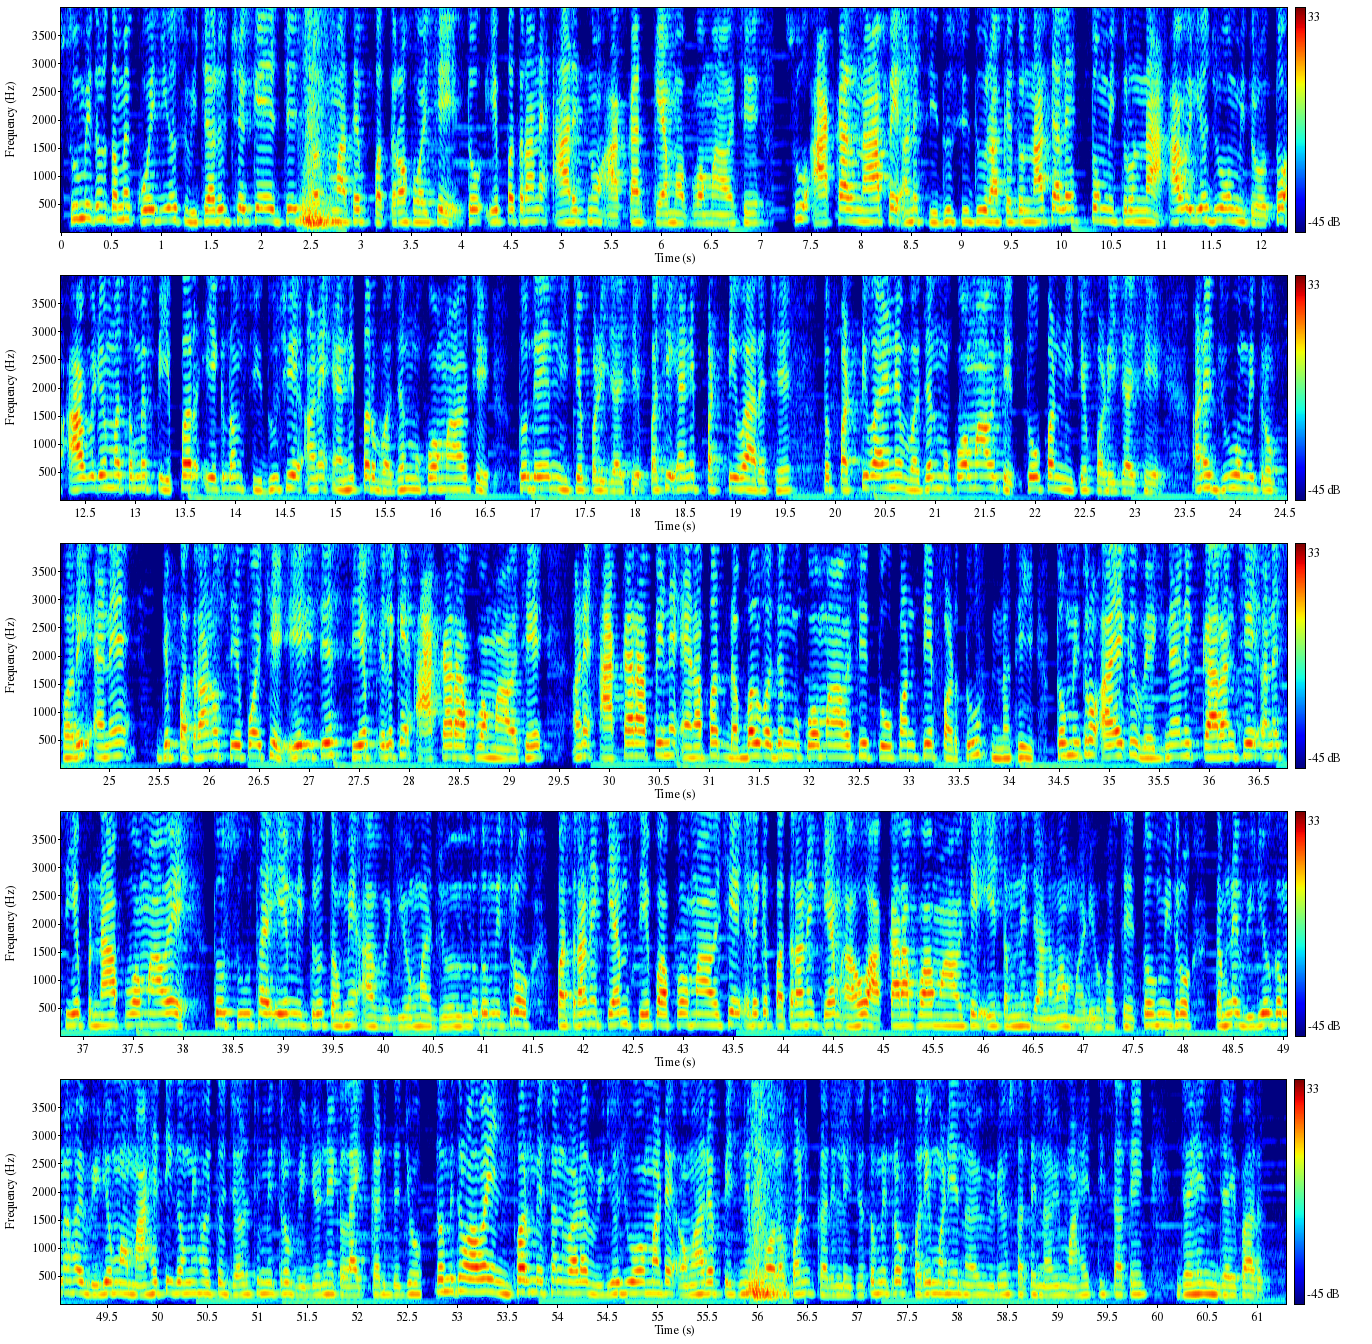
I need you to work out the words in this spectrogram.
શું મિત્રો તમે કોઈ દિવસ વિચાર્યું છે કે જે છત માથે પતરા હોય છે, તો એ પતરાને આ રીતનો આકાર કેમ આપવામાં આવે છે? શું આકાર ના આપે અને સીધું સીધું રાખે તો ના ચાલે? તો મિત્રો, ના. આ વીડિયો જુઓ મિત્રો. તો આ વિડીયોમાં તમે પેપર એકદમ સીધું છે અને એની પર વજન મૂકવામાં આવે છે તો તે નીચે પડી જાય છે. પછી એની પટ્ટી વારે છે. તો પટ્ટી વાળીને વજન મૂકવામાં આવે છે તો પણ નીચે પડી જાય છે. અને જુઓ મિત્રો, ફરી એને જે પતરાનો શેપ હોય છે એ રીતે શેપ એટલે કે આકાર આપવામાં આવે છે. અને આકાર આપીને એના પર ડબલ વજન મૂકવામાં આવે છે તો પણ તે પડતું નથી. તો મિત્રો, આ એક વૈજ્ઞાનિક કારણ છે અને શેપ ના આપવામાં આવે, તો શું થાય એ મિત્રો તમે આ વિડીયોમાં જોયું. તો મિત્રો, પતરાને કેમ શેપ આપવામાં આવે છે? એટલે કે પતરાને કેમ આવો આકાર આપવામાં આવે છે એ તમને જાણવા મળ્યું હશે. તો મિત્રો, તમને વીડિયો ગમે હોય, વિડીયોમાં માહિતી ગમી હોય, તો જરૂરથી મિત્રો વિડીયોને એક લાઇક કરી દેજો. તો મિત્રો, આવા ઇન્ફોર્મેશન વાળા વીડિયો જોવા માટે અમારા પેજને ફોલો પણ કરી લેજો. તો મિત્રો, ફરી મળીએ નવી વીડિયો સાથે, નવી માહિતી સાથે. જય હિન્દ, જય ભારત.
